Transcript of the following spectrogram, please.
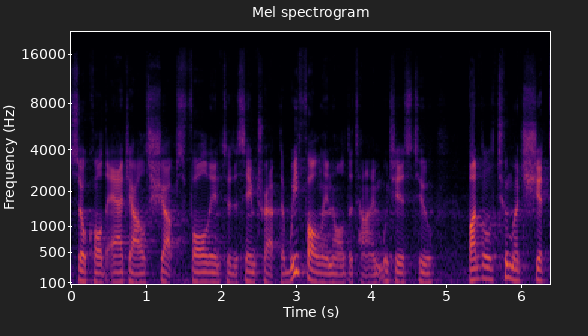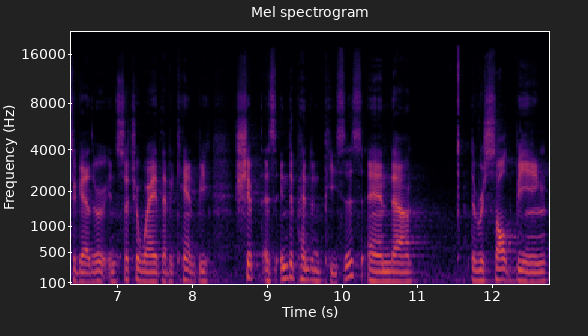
so-called agile shops fall into the same trap that we fall in all the time which is to bundle too much shit together in such a way that it can't be shipped as independent pieces. And uh, the result being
